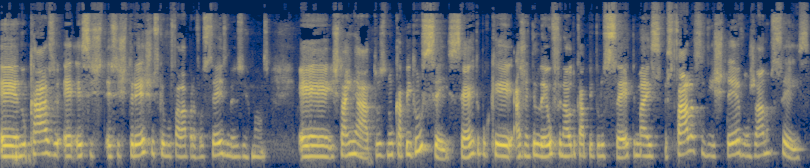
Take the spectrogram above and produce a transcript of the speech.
É, no caso, é, esses, esses trechos que eu vou falar para vocês, meus irmãos, é, está em Atos, no capítulo 6, certo? Porque a gente leu o final do capítulo 7, mas fala-se de Estevão já no 6.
